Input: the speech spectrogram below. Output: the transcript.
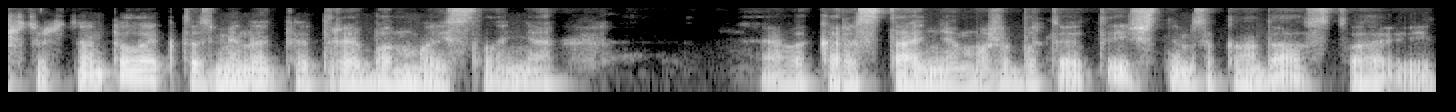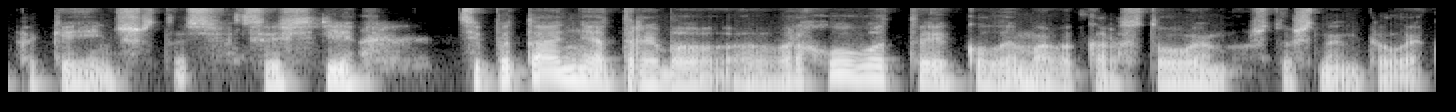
штучного інтелекту змінити треба мислення. Використання може бути етичним, законодавство і таке інше. Тобто ці всі ці питання треба е, враховувати, коли ми використовуємо штучний інтелект.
